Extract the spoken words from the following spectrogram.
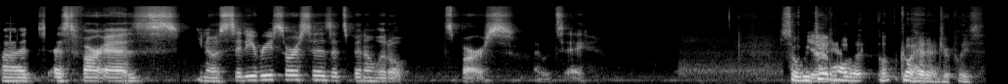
but as far as, you know, city resources, it's been a little sparse, I would say. So we yeah. did have a, oh, go ahead, Andrew, please.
